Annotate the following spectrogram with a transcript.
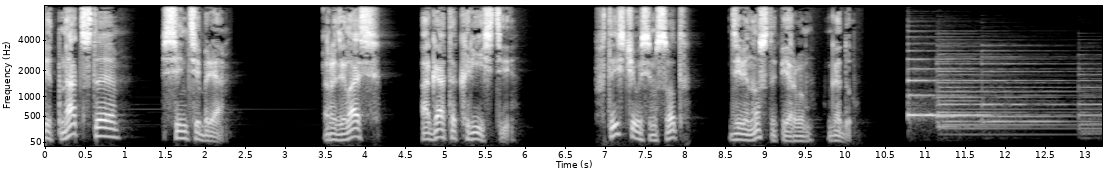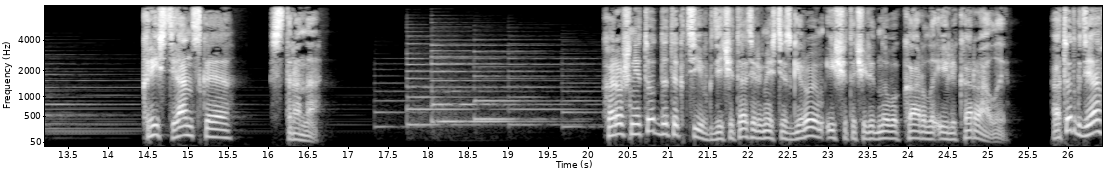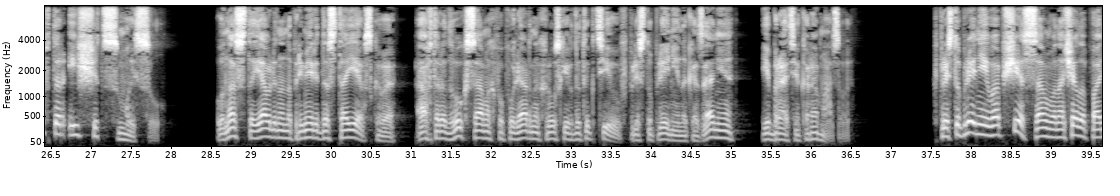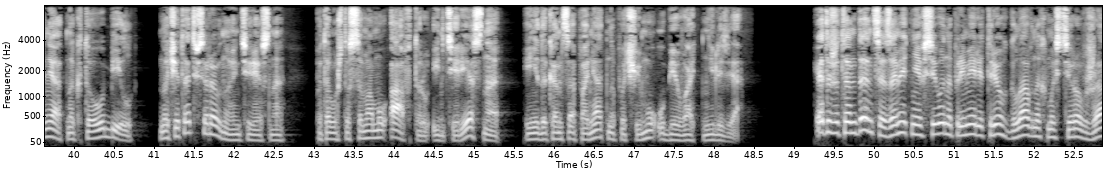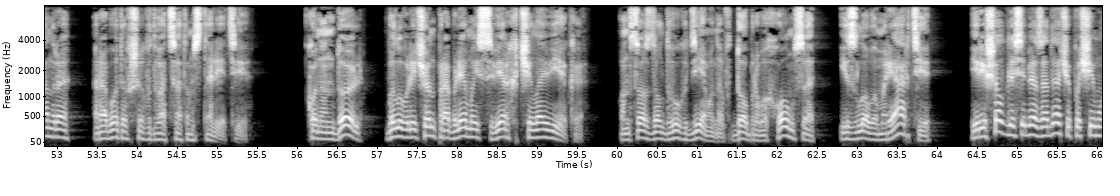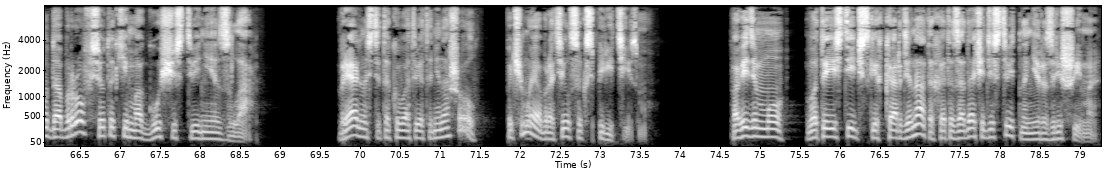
15 сентября. Родилась Агата Кристи в 1891 году. Крестьянская страна Хорош не тот детектив, где читатель вместе с героем ищет очередного Карла или Кораллы, а тот, где автор ищет смысл. У нас это явлено на примере Достоевского, автора двух самых популярных русских детективов «Преступление и наказание» и «Братья Карамазовы». В «Преступлении» вообще с самого начала понятно, кто убил, но читать все равно интересно, потому что самому автору интересно и не до конца понятно, почему убивать нельзя. Эта же тенденция заметнее всего на примере трех главных мастеров жанра, работавших в 20 столетии. Конан Дойль был увлечен проблемой сверхчеловека. Он создал двух демонов, доброго Холмса и злого Мариарти, и решал для себя задачу, почему добро все-таки могущественнее зла. В реальности такого ответа не нашел, почему и обратился к спиритизму. По-видимому, в атеистических координатах эта задача действительно неразрешима.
